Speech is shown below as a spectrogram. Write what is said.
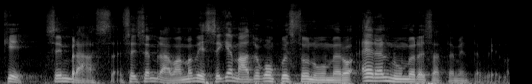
che se sembrava mi avesse chiamato con questo numero, era il numero esattamente quello.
